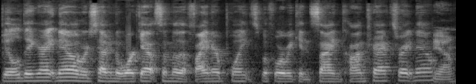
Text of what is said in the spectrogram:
building right now. We're just having to work out some of the finer points before we can sign contracts right now. Yeah.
